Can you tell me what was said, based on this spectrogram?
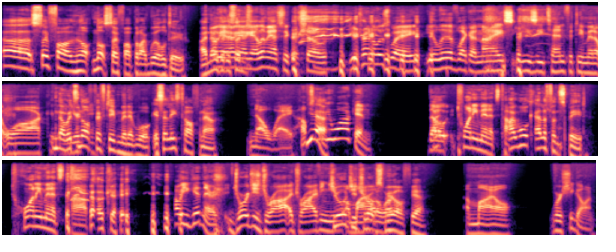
Uh, so far, not not so far, but I will do. I know Okay, that it's okay, okay. Let me ask you a question. So you're trying to lose weight. You live like a nice, easy 10, 15 minute walk. no, and it's you're- not 15 minute walk. It's at least half an hour. No way. How Yeah. far are you walking? Though 20 minutes tops. I walk elephant speed. 20 minutes tops. Okay. How are you getting there? Georgie's dri- driving you Georgie a mile drops to me off. Yeah. A mile. Where's she going?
